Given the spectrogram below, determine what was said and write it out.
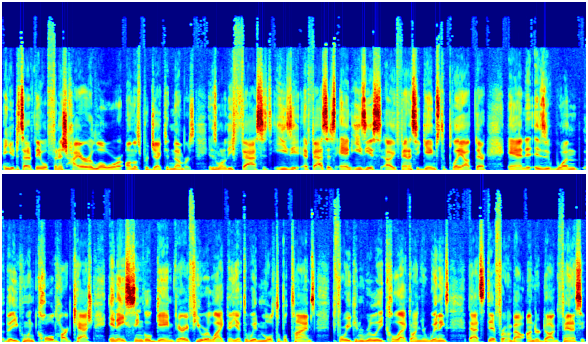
and you decide if they will finish higher or lower on those projected numbers. It is one of the fastest, easy, fastest and easiest uh, fantasy games to play out there, and it is one that you can win cold hard cash in a single game. Very few are like that. You have to win multiple times before you can really collect on your winnings. That's different about underdog fantasy.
